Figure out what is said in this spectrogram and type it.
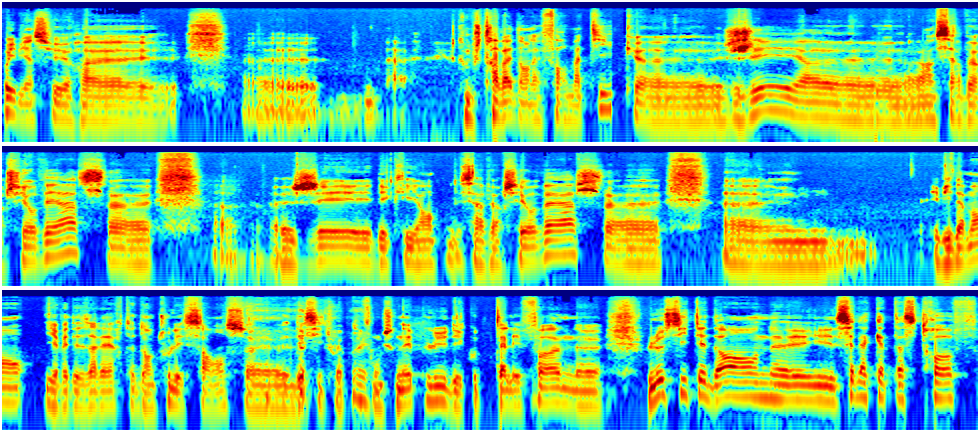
Oui, bien sûr. Euh, euh, bah, comme je travaille dans l'informatique, j'ai un serveur chez OVH, j'ai des clients, des serveurs chez OVH évidemment, il y avait des alertes dans tous les sens, euh, des sites web qui fonctionnaient plus, des coups de téléphone, euh, le site est down, euh, c'est la catastrophe,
